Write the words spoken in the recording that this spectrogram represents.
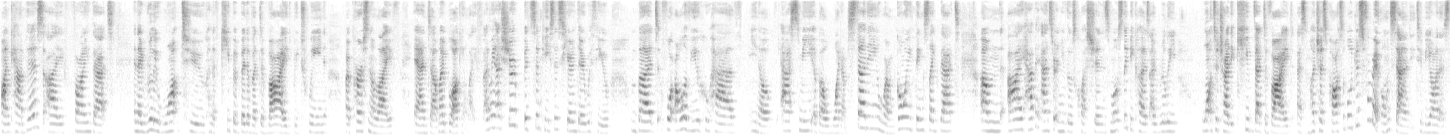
on campus. I find that, and I really want to kind of keep a bit of a divide between my personal life and uh, my blogging life. I mean, I share bits and pieces here and there with you, but for all of you who have, you know, asked me about what I'm studying, where I'm going, things like that, um, I haven't answered any of those questions, mostly because I really want to try to keep that divide as much as possible just for my own sanity to be honest.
